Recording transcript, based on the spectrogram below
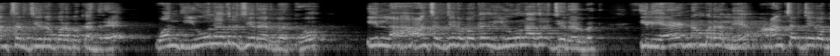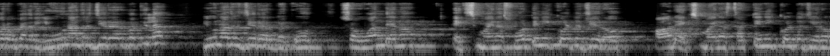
ಆನ್ಸರ್ ಜೀರೋ ಬರ್ಬೇಕಂದ್ರೆ, ಒಂದು ಇವನಾದ್ರೂ ಜೀರೋ ಇರಬೇಕು. ಇಲ್ಲ ಆನ್ಸರ್ ಜೀರೋ ಬೇಕಾದ್ರೆ ಇವನಾದ್ರೂ ಜೀರೋ ಇರ್ಬೇಕು. ಇಲ್ಲಿ ಎರಡು ನಂಬರಲ್ಲಿ ಆನ್ಸರ್ ಜೀರೋ ಬರ್ಬೇಕಾದ್ರೆ ಇವನಾದ್ರೂ ಜೀರೋ ಇರ್ಬೇಕಿಲ್ಲ, ಇವನಾದ್ರೂ ಜೀರೋ ಇರಬೇಕು. ಸೊ ಒಂದೇನು? X minus fourteen equal to zero or x minus thirteen equal to zero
